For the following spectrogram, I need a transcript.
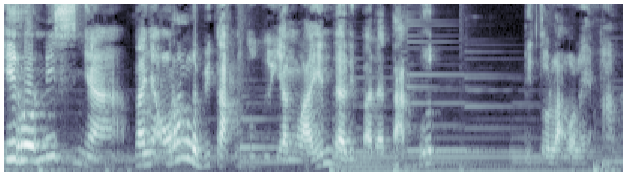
Ironisnya, banyak orang lebih takut untuk yang lain daripada takut ditolak oleh Allah.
